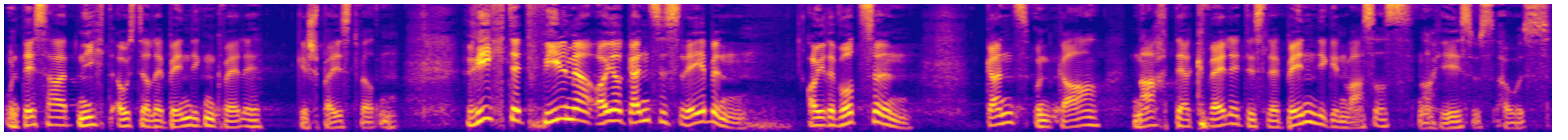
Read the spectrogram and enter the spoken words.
und deshalb nicht aus der lebendigen Quelle gespeist werden. Richtet vielmehr euer ganzes Leben, eure Wurzeln ganz und gar nach der Quelle des lebendigen Wassers, nach Jesus aus.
